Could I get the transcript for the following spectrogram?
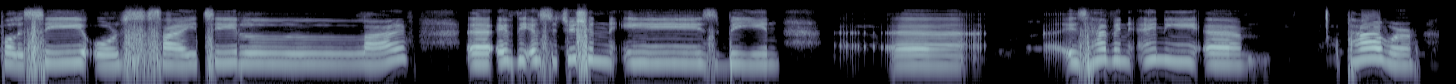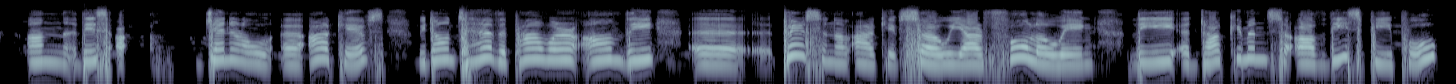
policy or society life. Uh, if the institution is being uh, is having any um, power on this general uh, archives, we don't have the power on the uh, personal archives. So we are following the uh, documents of these people.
